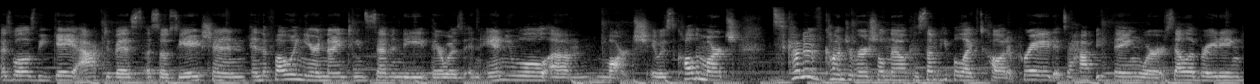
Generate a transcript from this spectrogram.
as well as the Gay Activists Association. And the following year in 1970, there was an annual um, march. It was called a march it's kind of controversial now because some people like to call it a parade. It's a happy thing. We're celebrating.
